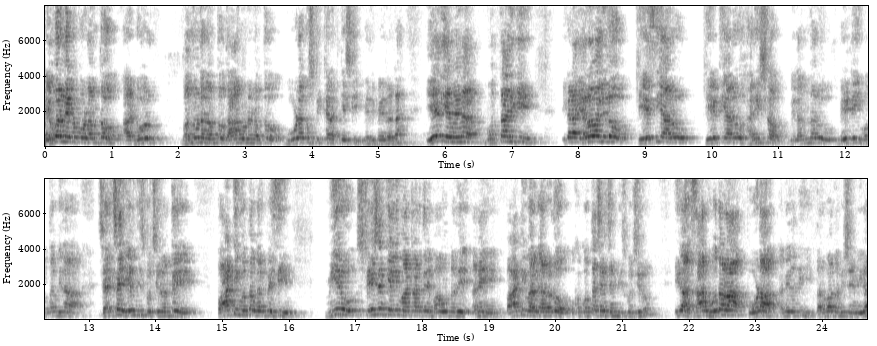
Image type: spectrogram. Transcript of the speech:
ఎవరు లేకపోవడంతో ఆ డోర్ బంద్ ఉండడంతో తాళం ఉండడంతో గోడకు స్టిక్కర్ అతికేసి వెళ్ళిపోయారట ఏది ఏమైనా మొత్తానికి ఇక్కడ ఎర్రవల్లిలో కేసీఆర్ కేటీఆర్ హరీష్ రావు వీళ్ళందరూ భేటీ మొత్తం మీద చర్చ ఏం తీసుకొచ్చారు అంటే పార్టీ మొత్తం కలిపేసి మీరు స్టేషన్కి వెళ్ళి మాట్లాడితేనే బాగుంటుంది అనే పార్టీ వర్గాలలో ఒక కొత్త చర్చను తీసుకొచ్చారు ఇక సార్ పోతాడా పోడా అనేది తర్వాత విషయం ఇక.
